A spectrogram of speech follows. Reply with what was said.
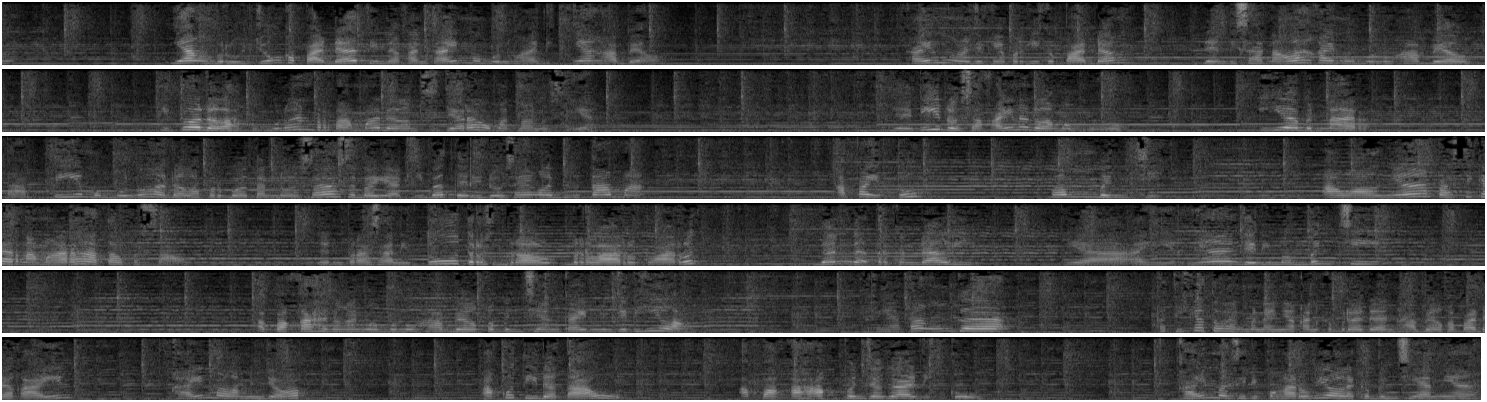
Yang berujung kepada tindakan Kain membunuh adiknya Habel. Kain mengajaknya pergi ke padang, dan di sanalah Kain membunuh Habel. Itu adalah pembunuhan pertama dalam sejarah umat manusia. Jadi dosa Kain adalah membunuh. Iya benar. Tapi membunuh adalah perbuatan dosa sebagai akibat dari dosa yang lebih utama. Apa itu? Membenci. Awalnya pasti karena marah atau kesal. Dan perasaan itu terus berlarut-larut dan gak terkendali. Ya akhirnya jadi membenci. Apakah dengan membunuh Habel kebencian Kain menjadi hilang? Ternyata enggak. Ketika Tuhan menanyakan keberadaan Habel kepada Kain, Kain malah menjawab, Aku tidak tahu. Apakah aku penjaga adikku? Kain masih dipengaruhi oleh kebenciannya.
